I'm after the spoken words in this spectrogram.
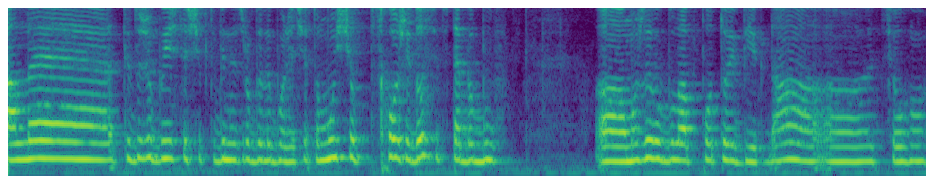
але ти дуже боїшся, щоб тобі не зробили боляче, тому що схожий досвід в тебе був. Можливо, була по той бік да, цього,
